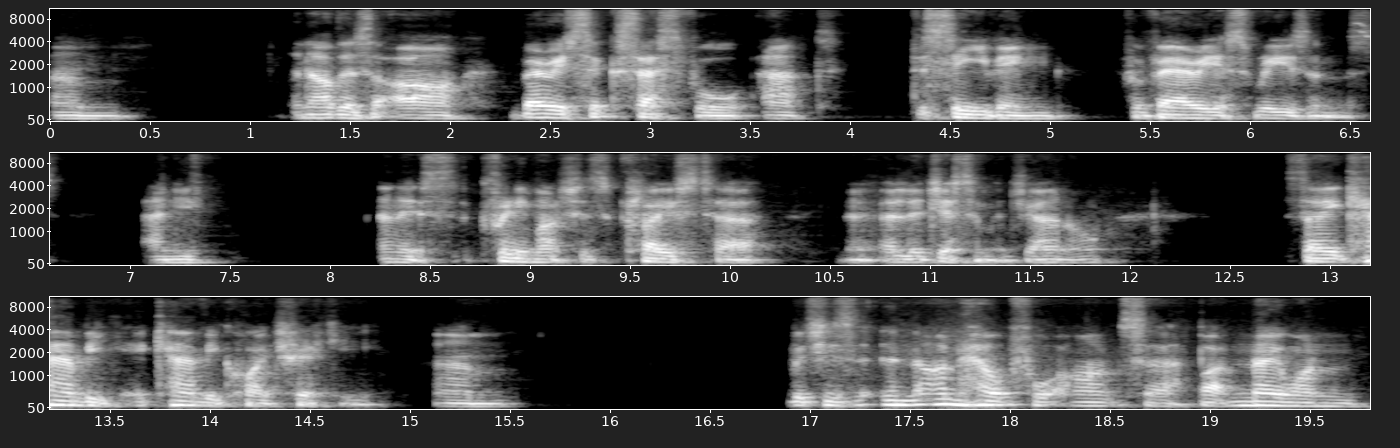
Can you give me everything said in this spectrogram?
Um, and others are very successful at deceiving for various reasons and you and it's pretty much as close to a legitimate journal. So it can be it can be quite tricky um, which is an unhelpful answer but no one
